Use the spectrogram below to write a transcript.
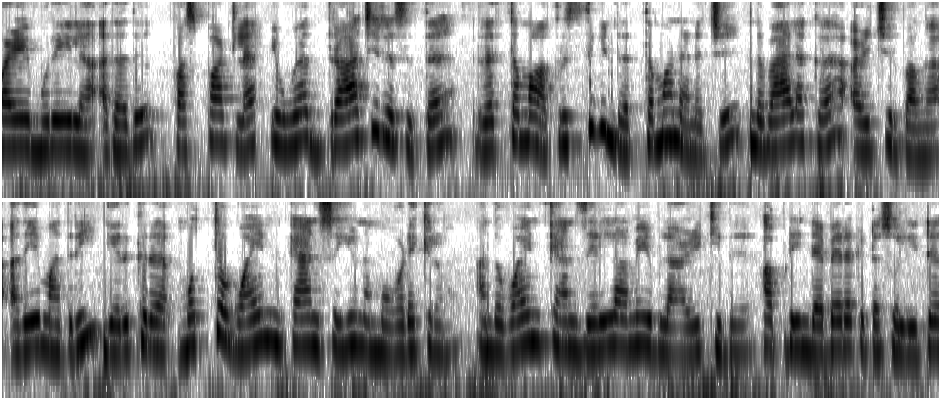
பழைய முறையில அதாவது ஃபர்ஸ்ட் பார்ட்ல இவங்க திராட்சை ரசத்தை ரத்தமா கிறிஸ்துவின் ரத்தமா நினைச்சு இந்த வேலைக்க அழிச்சிருப்பாங்க. அதே மாதிரி இங்க இருக்கிற மொத்த ஒயின் கேன்ஸையும் நம்ம உடைக்கிறோம். அந்த ஒயின் கேன்ஸ் எல்லாமே இவ்வளவு அழிக்குது. அப்படின்னு டெபேரா கிட்ட சொல்லிட்டு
